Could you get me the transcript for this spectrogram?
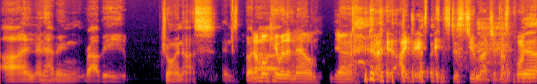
uh, and, and having Robbie join us. And- But I'm uh, okay with it now. Yeah, I, it's, it's just too much at this point. yeah,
